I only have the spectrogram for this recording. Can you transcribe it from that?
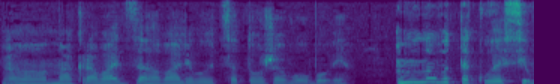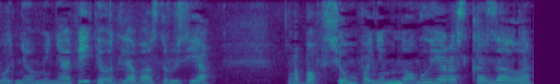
э, на кровать заваливаются тоже в обуви. Ну вот такое сегодня у меня видео для вас, друзья. Обо всем понемногу я рассказала.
